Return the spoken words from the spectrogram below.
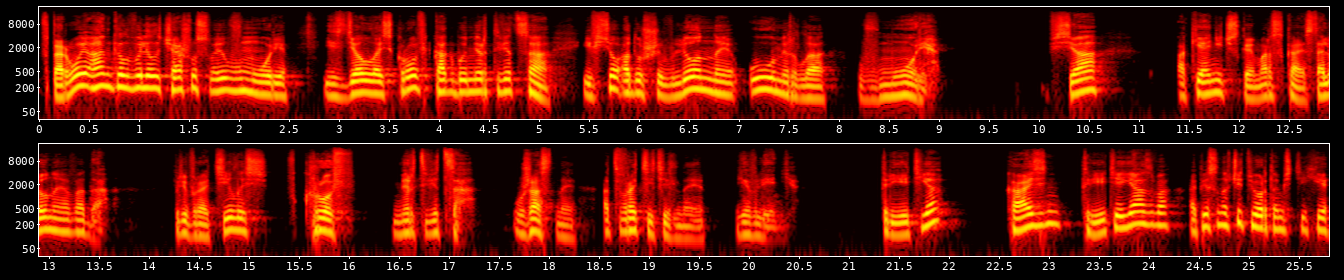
«Второй ангел вылил чашу свою в море, и сделалась кровь как бы мертвеца, и все одушевленное умерло в море». Вся океаническая морская соленая вода превратилась в кровь мертвеца. Ужасное, отвратительное явление. Третья – казнь Третья язва описана в четвертом стихе.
